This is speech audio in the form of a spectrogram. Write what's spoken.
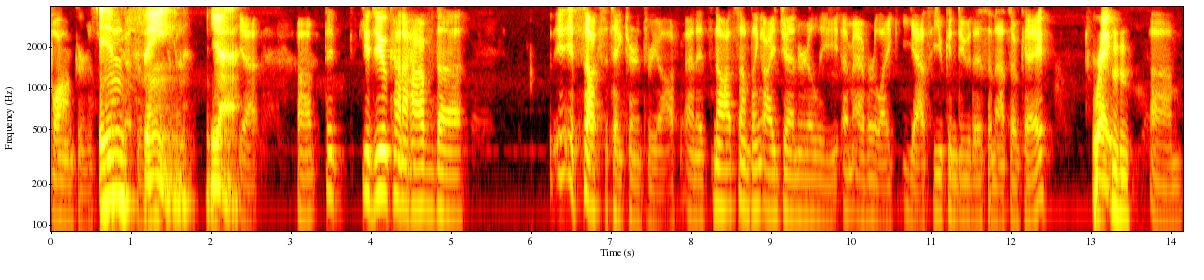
bonkers. Insane. Yeah. Yeah. Uh, you do kind of have the. It, it sucks to take turn three off, and it's not something I generally am ever like. Yes, you can do this, and that's okay. Right. Mm-hmm. Um,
